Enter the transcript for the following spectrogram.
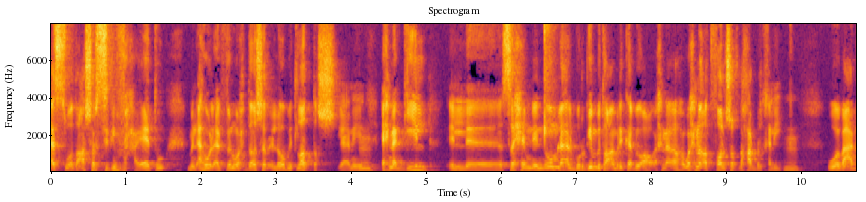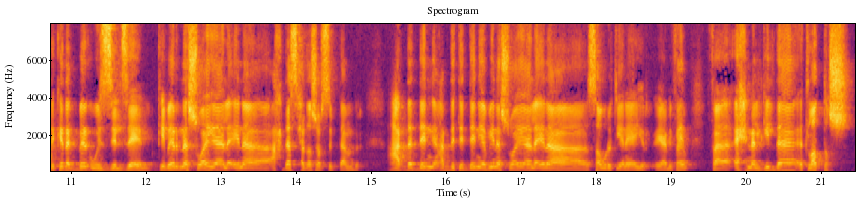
أسود 10 سنين في حياته من أول 2011 اللي هو بيتلطش. يعني مم. إحنا الجيل اللي صحي من النوم لقى البرجين بتوع أمريكا بيقعوا. إحنا وإحنا أطفال شفنا حرب الخليج. مم. وبعد كده كبر والزلزال. كبرنا شوية لقينا أحداث 11 سبتمبر. عدى الدنيا عدت الدنيا بينا شوية لقينا ثورة يناير. يعني فاهم؟ فإحنا الجيل ده اتلطش.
